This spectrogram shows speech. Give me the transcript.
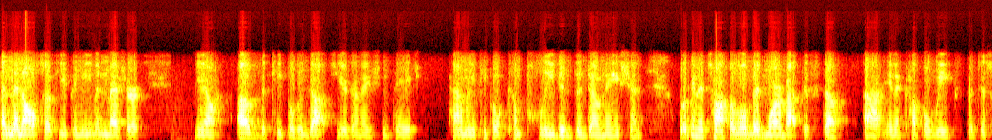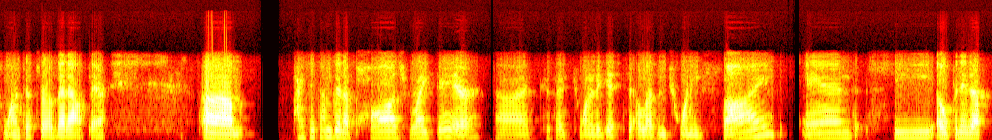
and then also if you can even measure, you know, of the people who got to your donation page, how many people completed the donation. We're going to talk a little bit more about this stuff uh, in a couple weeks, but just wanted to throw that out there. Um, I think I'm going to pause right there because uh, I wanted to get to 11:25 and see open it up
